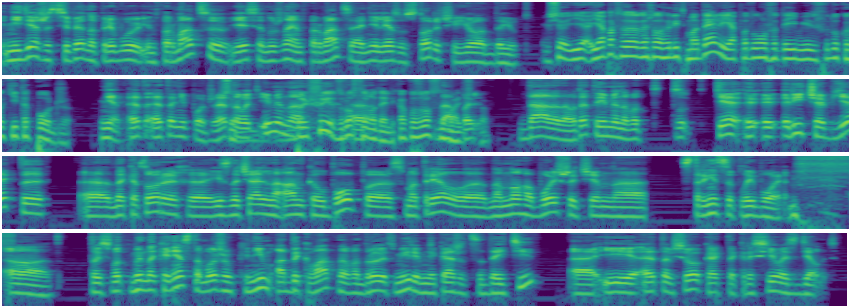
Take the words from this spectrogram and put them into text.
не держат себе напрямую информацию, если нужна информация, они лезут в сторидж и ее отдают. Все, я, я просто начал говорить модели, я подумал, что ты имеешь в виду какие-то поджи. Нет, это, это не позже, это Всё, вот именно... Большие взрослые э, модели, как у взрослых да, мальчиков. Да, да, да, вот это именно вот те рич-объекты, э, на которых э, изначально Uncle Bob э, смотрел э, намного больше, чем на странице плейбоя. Вот. То есть вот мы наконец-то можем к ним адекватно в Android мире, мне кажется, дойти, э, и это все как-то красиво сделать.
